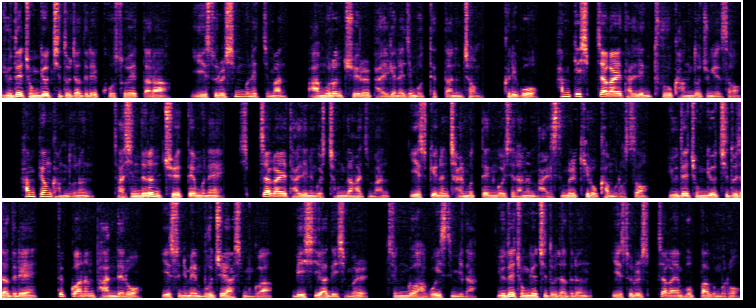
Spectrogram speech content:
유대 종교 지도자들의 고소에 따라 예수를 신문했지만 아무런 죄를 발견하지 못했다는 점, 그리고 함께 십자가에 달린 두 강도 중에서 한편 강도는 자신들은 죄 때문에 십자가에 달리는 것이 정당하지만 예수께는 잘못된 것이라는 말씀을 기록함으로써 유대 종교 지도자들의 뜻과는 반대로 예수님의 무죄하심과 메시아 되심을 증거하고 있습니다. 유대 종교 지도자들은 예수를 십자가에 못 박음으로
